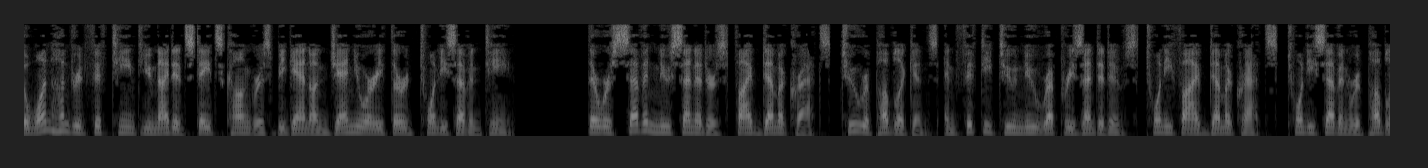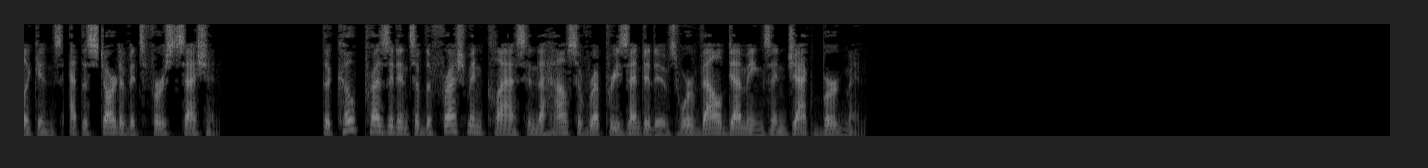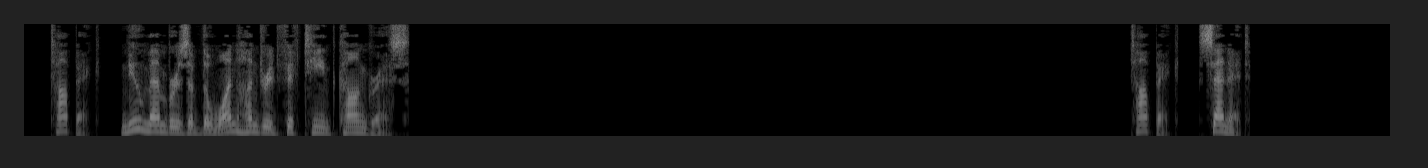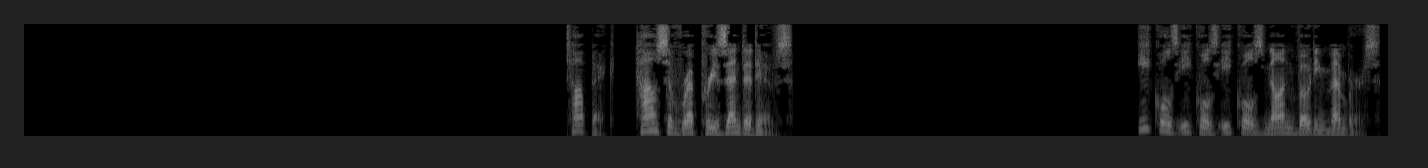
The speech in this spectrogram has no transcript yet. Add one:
The 115th United States Congress began on January 3, 2017. There were seven new senators 5 Democrats, 2 Republicans and 52 new representatives 25 Democrats, 27 Republicans at the start of its first session. The co-presidents of the freshman class in the House of Representatives were Val Demings and Jack Bergman. New members of the 115th Congress. Senate. House of Representatives. Equals Non-voting members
